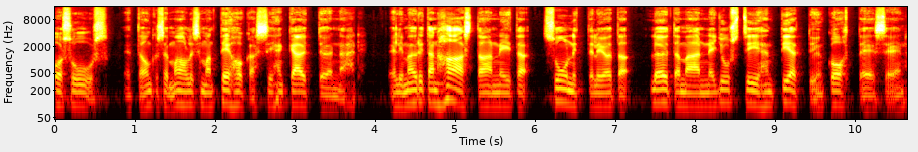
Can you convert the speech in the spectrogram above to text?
osuus, että onko se mahdollisimman tehokas siihen käyttöön nähden. Eli mä yritän haastaa niitä suunnittelijoita löytämään ne just siihen tiettyyn kohteeseen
